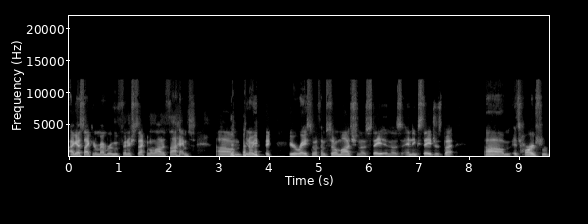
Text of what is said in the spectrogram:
I guess I can remember who finished second a lot of times. Um, you know, you, you're racing with them so much in those state in those ending stages, but um, it's hard for,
